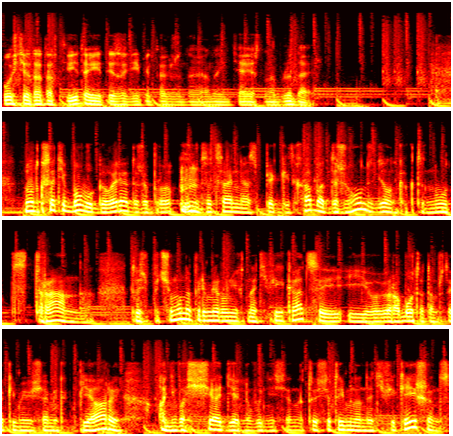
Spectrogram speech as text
постит это в Твиттере, и ты за ними также, наверное, интересно наблюдаешь. Ну вот, кстати, Бобу, говоря даже про социальный аспект GitHub, даже он сделан как-то, ну, странно. То есть, почему, например, у них нотификации и работа там с такими вещами, как пиары, они вообще отдельно вынесены. То есть, это именно notifications,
